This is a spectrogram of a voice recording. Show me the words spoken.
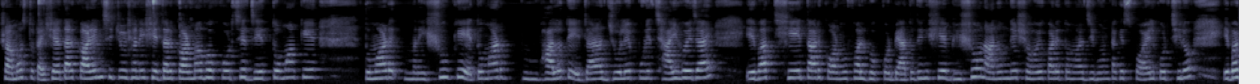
সমস্তটাই। সে তার কারেন্ট সিচুয়েশানে সে তার কর্মাভোগ করছে যে তোমাকে, তোমার মানে সুখে, তোমার ভালোতে যারা জ্বলে পুড়ে ছাই হয়ে যায়, এবার সে তার কর্মফল ভোগ করবে। এতদিন সে ভীষণ আনন্দের সহকারে তোমার জীবনটাকে স্পয়েল করছিল। এবার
